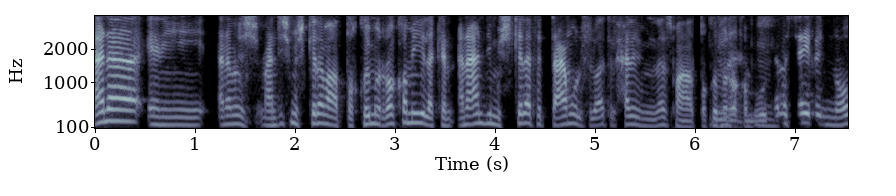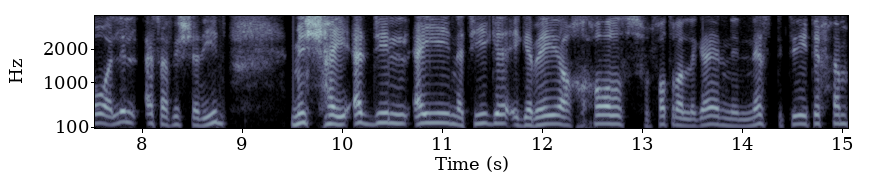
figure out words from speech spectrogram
أنا يعني أنا مش ما عنديش مشكلة مع التقييم الرقمي لكن أنا عندي مشكلة في التعامل في الوقت الحالي من الناس مع التقييم نعم، الرقمي مم. وأنا شايف إن هو للأسف الشديد مش هيؤدي لأي نتيجة إيجابية خالص في الفترة اللي جاية إن الناس تبتدي تفهم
